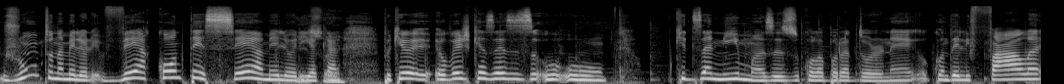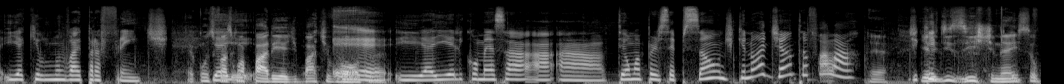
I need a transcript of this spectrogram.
junto na melhoria, ver acontecer a melhoria, cara. Porque eu, eu, vejo que às vezes o, o que desanima às vezes o colaborador, né? Quando ele fala e aquilo não vai para frente. É como E se faz uma parede, bate e volta. É, né? e aí ele começa a, a ter uma percepção de que não adianta falar. É. De E que ele desiste, né? Isso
